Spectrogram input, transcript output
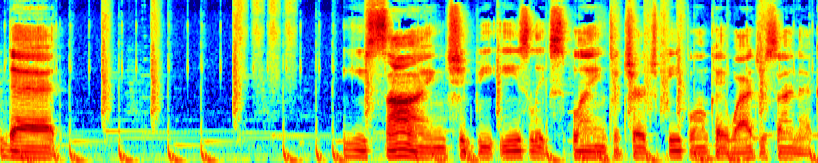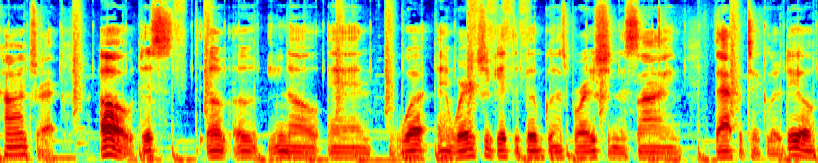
that you sign should be easily explained to church people. Okay, why'd you sign that contract? Oh, this, uh, uh, you know, and what, and where did you get the biblical inspiration to sign that particular deal,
